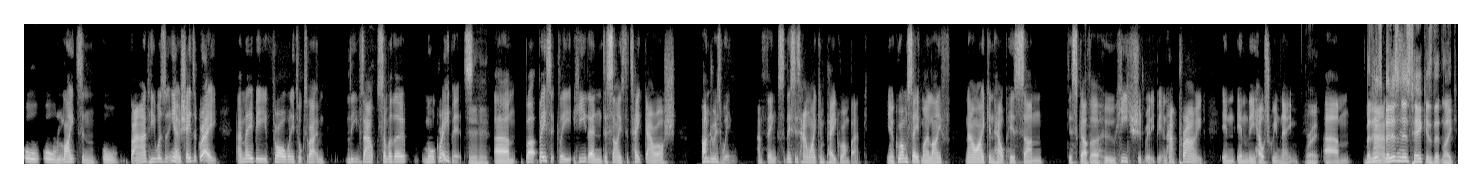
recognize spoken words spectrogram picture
all all lights and all bad. He was you know shades of grey, and maybe Thrall when he talks about him leaves out some of the more grey bits. Mhm. Um, but basically, he then decides to take Garrosh under his wing and thinks, "This is how I can pay Grom back. You know, Grom saved my life. Now I can help his son discover who he should really be and have pride in in the Hellscream name." Right. Um, But his, And- but isn't his take is that like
